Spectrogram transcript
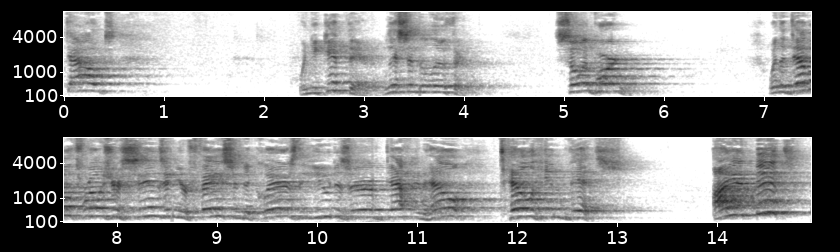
doubt. When you get there, listen to Luther. So important. When the devil throws your sins in your face and declares that you deserve death and hell, tell him this I admit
